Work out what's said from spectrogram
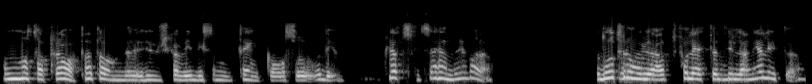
och vi måste ha pratat om det. Hur ska vi liksom tänka oss och, och det, plötsligt så händer det bara. Och då tror jag att polletten trillar ner lite.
